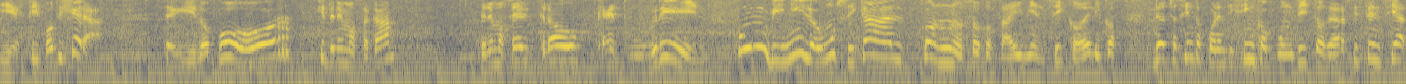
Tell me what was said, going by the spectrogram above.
Y es tipo tijera. Seguido por... ¿Qué tenemos acá? Tenemos el Crow Cat Green. Un vinilo musical con unos ojos ahí bien psicodélicos de 845 puntitos de resistencia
